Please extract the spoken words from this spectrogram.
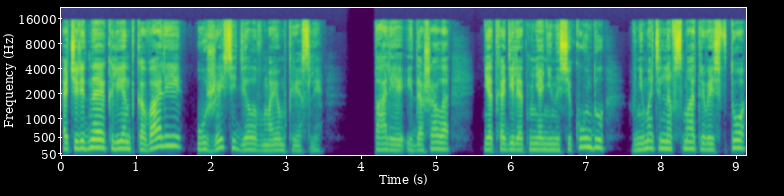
очередная клиентка Валии уже сидела в моем кресле. Палия и Дашала не отходили от меня ни на секунду, внимательно всматриваясь в то,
